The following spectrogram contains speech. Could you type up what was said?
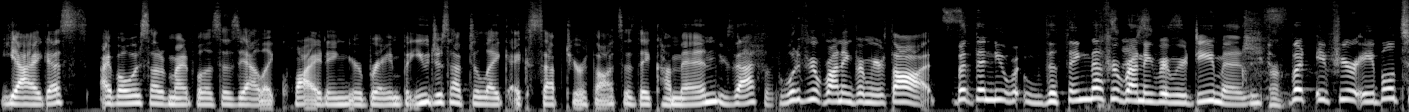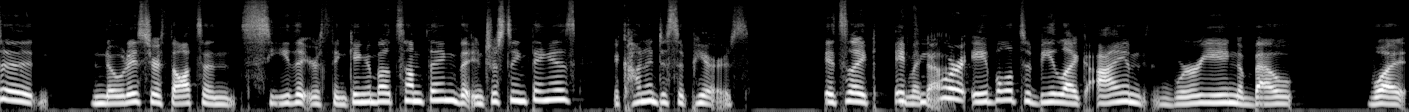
yeah, I guess I've always thought of mindfulness as yeah, like quieting your brain, but you just have to like accept your thoughts as they come in. exactly. But what if you're running from your thoughts? But then you the thing that you're running from your demons, But if you're able to notice your thoughts and see that you're thinking about something, the interesting thing is it kind of disappears. It's like oh if my you God. are able to be like, I am worrying about what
